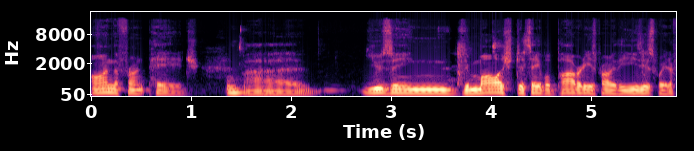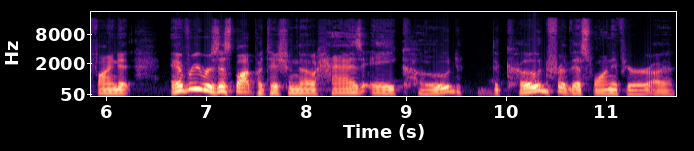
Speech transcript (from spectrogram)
on the front page. Mm-hmm. Uh, using demolish disabled poverty is probably the easiest way to find it. Every ResistBot petition, though, has a code. The code for this one, if you're a,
